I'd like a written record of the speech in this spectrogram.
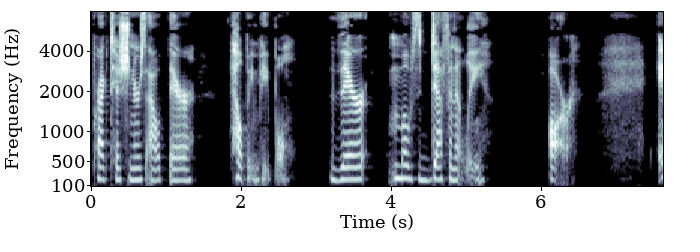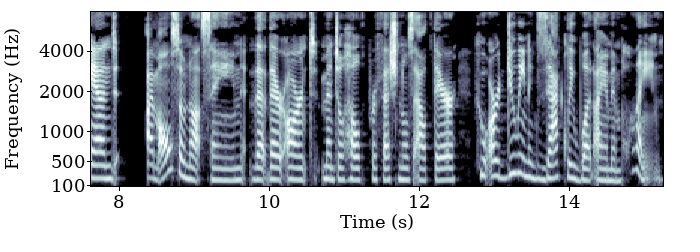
practitioners out there helping people. There most definitely are. And I'm also not saying that there aren't mental health professionals out there who are doing exactly what I am implying.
